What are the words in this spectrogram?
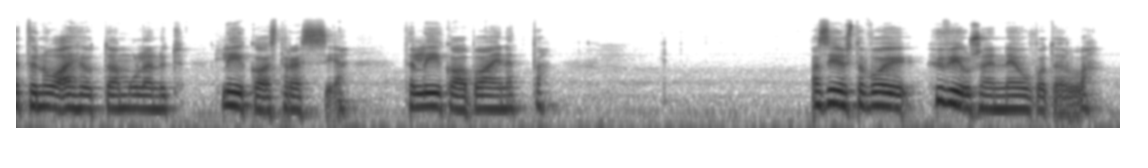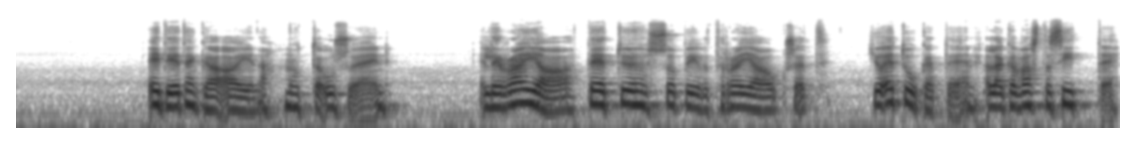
että nuo aiheuttaa mulle nyt liikaa stressiä tai liikaa painetta. Asioista voi hyvin usein neuvotella. Ei tietenkään aina, mutta usein. Eli rajaa, tee työhön sopivat rajaukset jo etukäteen, äläkä vasta sitten,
